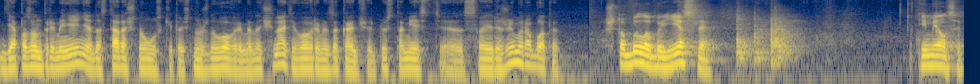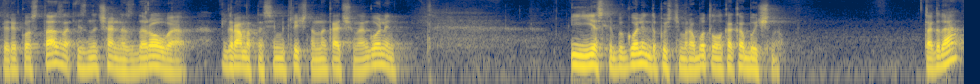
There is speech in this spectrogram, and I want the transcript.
диапазон применения достаточно узкий, то есть нужно вовремя начинать и вовремя заканчивать. Плюс там есть э, свои режимы работы. Что было бы, если имелся перекос таза, изначально здоровая, грамотно, симметрично накачанная голень, и если бы голень, допустим, работала как обычно, тогда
